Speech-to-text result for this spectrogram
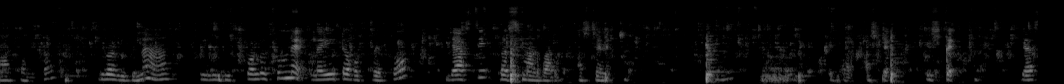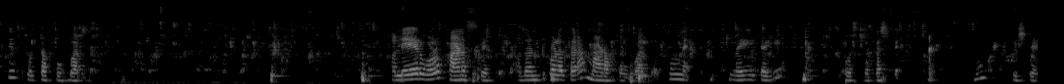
ಮಾಡ್ಕೊಂಬಿಟ್ಟು ಇವಾಗ ಇದನ್ನು ಈಗ ಇಟ್ಕೊಂಡು ಸುಮ್ಮನೆ ಲೈಟಾಗಿ ಒತ್ತಬೇಕು ಜಾಸ್ತಿ ಪ್ರೆಸ್ ಮಾಡಬಾರ್ದು ಅಷ್ಟೇ ಅಷ್ಟೇ, ಇಷ್ಟೇ. ಜಾಸ್ತಿ ಒತ್ತಕ್ಕೆ ಹೋಗ್ಬಾರ್ದು. ಲೇಯರ್ಗಳು ಕಾಣಿಸ್ಬೇಕು. ಅದು ಅಂಟ್ಕೊಳ್ಳೋ ಥರ ಮಾಡೋಕ್ಕೆ ಹೋಗ್ಬಾರ್ದು. ಸುಮ್ಮನೆ ಲೈಟಾಗಿ ಒತ್ತಬೇಕಷ್ಟೇ ಇಷ್ಟೇ.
